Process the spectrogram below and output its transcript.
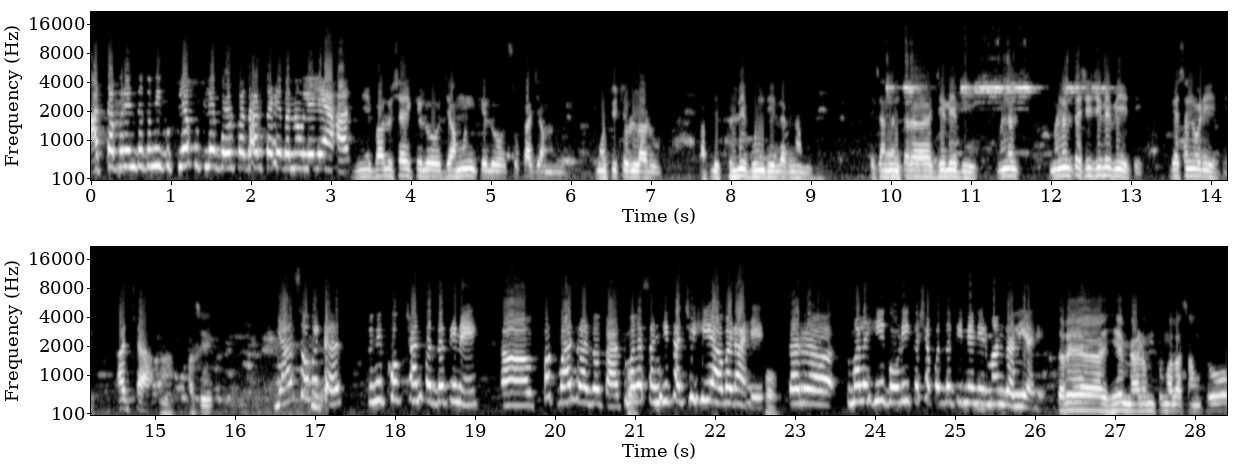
आतापर्यंत तुम्ही कुठल्या कुठले गोड पदार्थ हे बनवलेले आहात? मी बालुशाही केलो जामुन केलो सुका जामुन मोतीचूर लाडू आपली खुल्ली बुंदी लग्नामध्ये. त्याच्यानंतर जिलेबी म्हणाल म्हणाल तशी जिलेबी येते. बेसनवडी येते. अच्छा. हा, असे. यासोबतच तुम्ही खूप छान पद्धतीने अं, पखवाज वाजवता. तुम्हाला संगीताची ही आवड आहे. हो. तर अं, तुम्हाला ही गोडी कशा पद्धतीने निर्माण झाली आहे? तर अं, हे मॅडम तुम्हाला सांगतो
